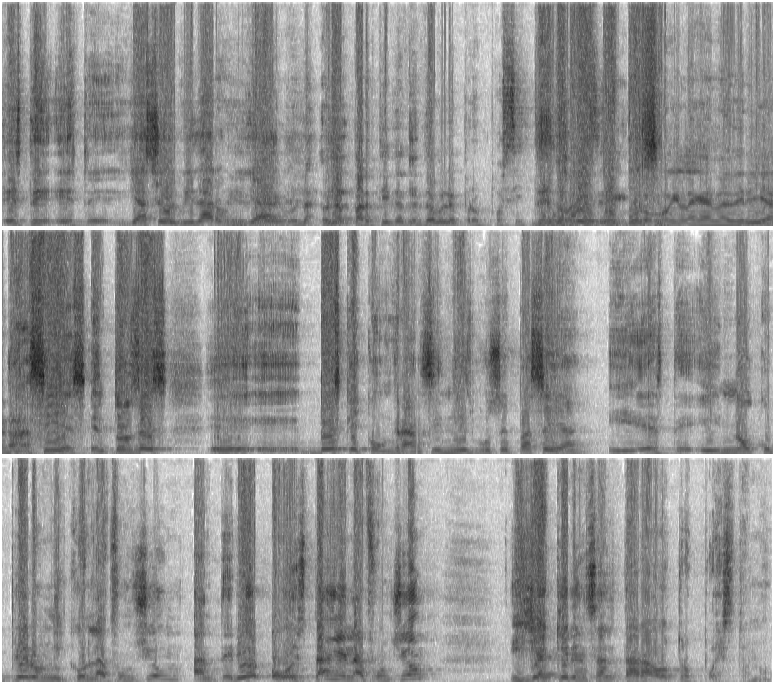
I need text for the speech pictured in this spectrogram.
Este, este, ya se olvidaron. ya, una, partida de doble propósito. De doble propósito. Como en la ganadería, ¿no? Así es. Entonces, eh, eh, ves que con gran cinismo se pasean y, este, y no cumplieron ni con la función anterior o están en la función y ya quieren saltar a otro puesto, ¿no?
